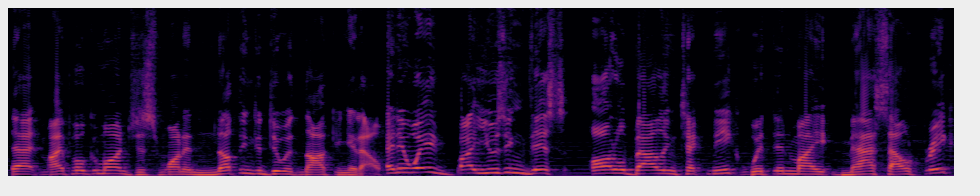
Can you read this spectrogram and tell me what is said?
that my Pokemon just wanted nothing to do with knocking it out. Anyway, by using this auto battling technique within my mass outbreak,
